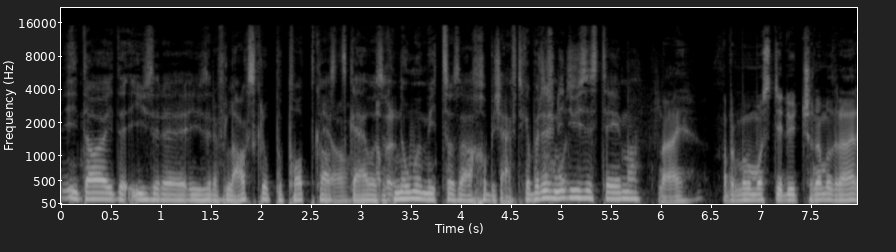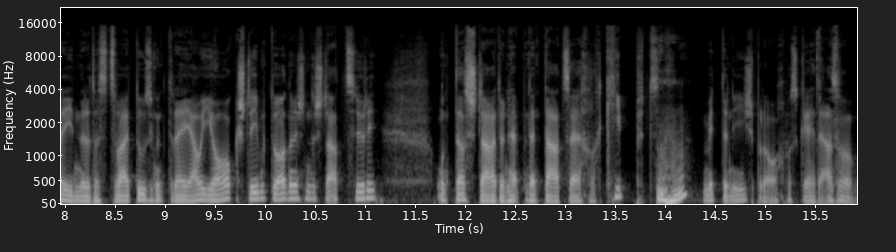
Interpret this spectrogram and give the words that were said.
in, in, unserer, in unserer Verlagsgruppe Podcasts Ja, geben, die sich nur mit so Sachen beschäftigen. Aber das ist nicht unser Thema. Nein. Aber man muss die Leute schon einmal daran erinnern, dass 2003 auch Ja gestimmt worden ist in der Stadt Zürich. Und das Stadion hat man dann tatsächlich gekippt Mhm. mit den Einsprachen, was es geht. Also,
